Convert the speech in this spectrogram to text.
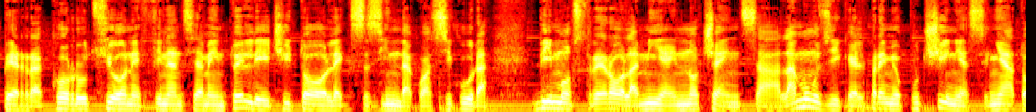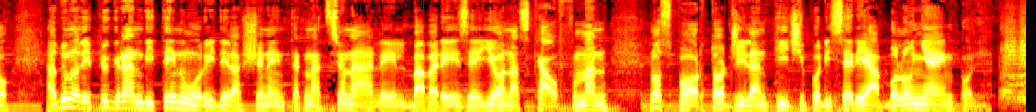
per corruzione e finanziamento illecito, l'ex sindaco assicura dimostrerò la mia innocenza. La musica, il premio Puccini assegnato ad uno dei più grandi tenori della scena internazionale, il bavarese Jonas Kaufmann. Lo sport, oggi l'anticipo di Serie A Bologna-Empoli.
